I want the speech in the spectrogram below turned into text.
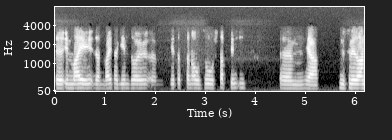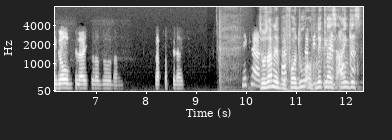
äh, im Mai dann weitergehen soll, äh, wird das dann auch so stattfinden? Ähm, ja, müssen wir daran glauben vielleicht oder so, dann klappt das vielleicht. Niklas, Susanne, bevor du auf Niklas eingehst,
